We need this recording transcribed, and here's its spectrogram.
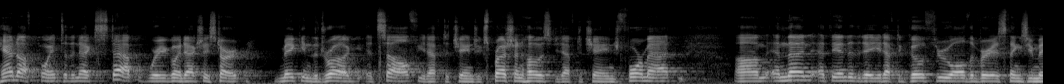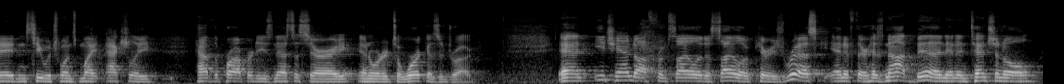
handoff point to the next step where you're going to actually start making the drug itself. You'd have to change expression host, you'd have to change format. Um, and then at the end of the day, you'd have to go through all the various things you made and see which ones might actually have the properties necessary in order to work as a drug. And each handoff from silo to silo carries risk, and if there has not been an intentional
